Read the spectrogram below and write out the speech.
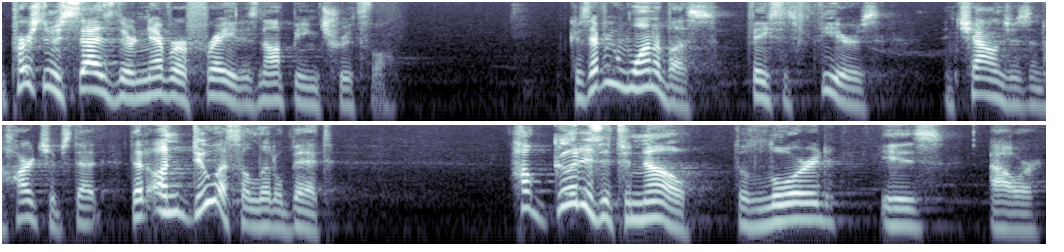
The person who says they're never afraid is not being truthful. Because every one of us faces fears and challenges and hardships that, that undo us a little bit. How good is it to know the Lord is our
